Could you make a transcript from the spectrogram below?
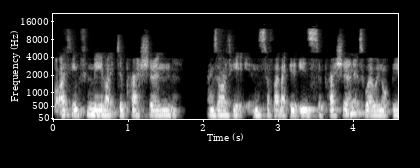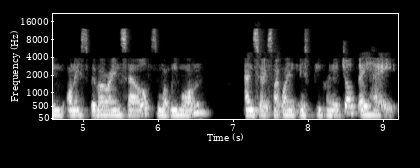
but I think for me, like depression, anxiety, and stuff like that, it is suppression. It's where we're not being honest with our own selves and what we want. And so it's like when if people in a job they hate,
